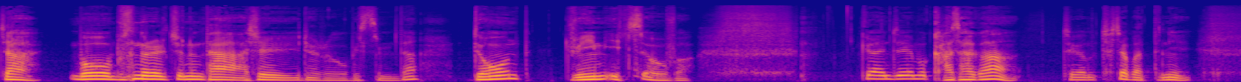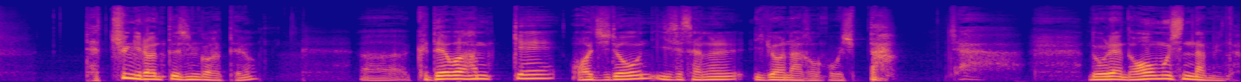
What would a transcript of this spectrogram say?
자, 뭐 무슨 노래일 줄은 다 아시리라고 믿습니다. Don't dream it's over. 그러니까 이제 뭐 가사가 제가 찾아봤더니 대충 이런 뜻인 것 같아요. 어, 그대와 함께 어지러운 이 세상을 이겨나가고 싶다. 자, 노래 너무 신납니다.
